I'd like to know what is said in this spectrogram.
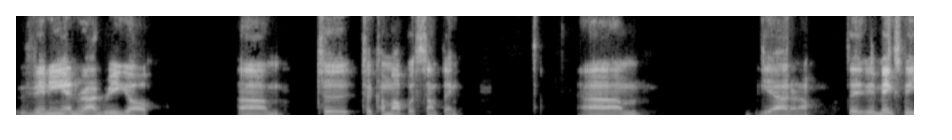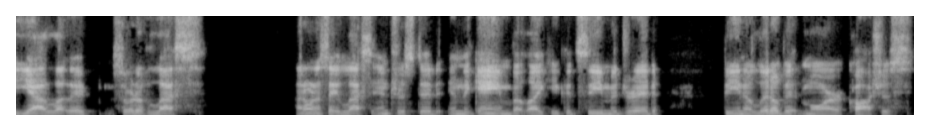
Vinny and Rodrygo um, to to come up with something. Um, yeah, I don't know. It, makes me, yeah, le- sort of less I don't want to say less interested in the game, but like you could see Madrid being a little bit more cautious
